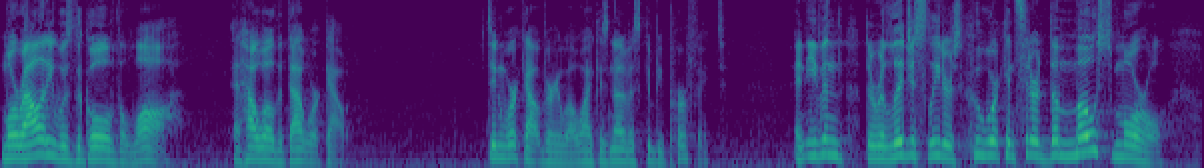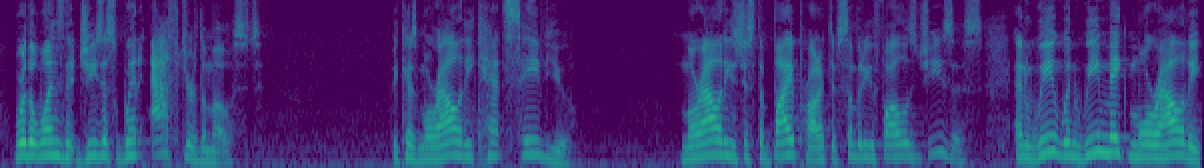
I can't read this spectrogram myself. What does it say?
Morality was the goal of the law, and how well did that work out? It didn't work out very well. Why? Because none of us could be perfect. And even the religious leaders who were considered the most moral were the ones that Jesus went after the most. Because morality can't save you. Morality is just the byproduct of somebody who follows Jesus. And we, when we make morality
